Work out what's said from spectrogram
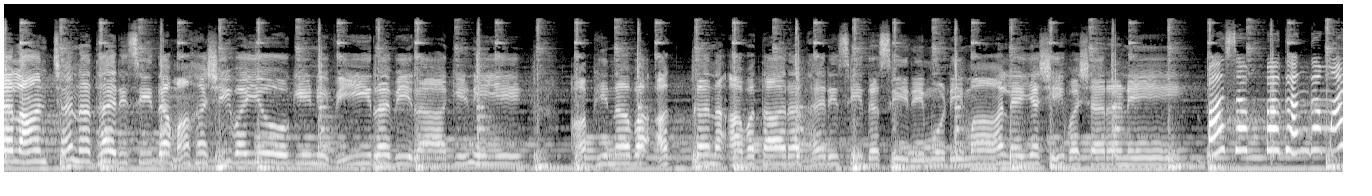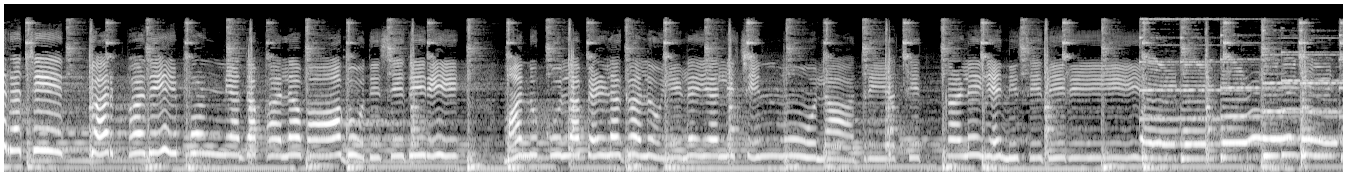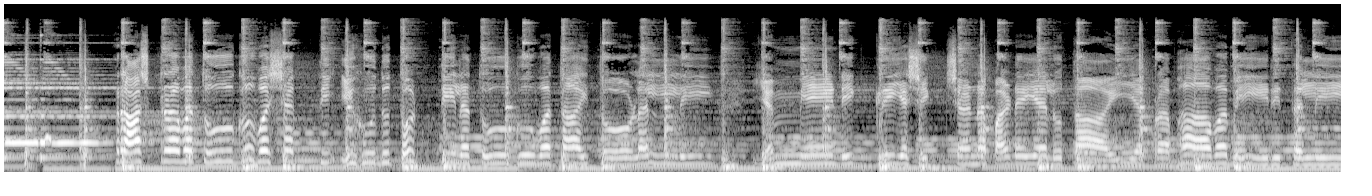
ಲಾಂಛನ ಧರಿಸಿದ ಮಹಾಶಿವಯೋಗಿಣಿ ವೀರ ವಿರಾಗಿಣಿಯೇ, ಅಭಿನವ ಅಕ್ಕನ ಅವತಾರ ಧರಿಸಿದ ಸಿರಿಮುಡಿ ಮಾಲೆಯ ಶಿವಶರಣೆ. ಬಸಪ್ಪ ಗಂಗ ಮರಚಿ ಗರ್ಭದಿ ಪುಣ್ಯದ ಫಲವಾಗುದಿಸಿದಿರಿ. ಮನುಕುಲ ಬೆಳಗಲು ಇಳೆಯಲಿ ಚಿನ್ಮೂಲಾದ್ರಿಯ ಚಿತ್ಕಳೆ ಎನಿಸಿದಿರಿ. ರಾಷ್ಟ್ರವ ತೂಗುವ ಶಕ್ತಿ ಇಹುದು ತೊಟ್ಟಿಲ ತೂಗುವ ತಾಯ್ತೋಳಲ್ಲಿ ಎಂಎ ಡಿಗ್ರಿಯ ಶಿಕ್ಷಣ ಪಡೆಯಲು ತಾಯಿಯ ಪ್ರಭಾವ ಬೀರಿತಲಿ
